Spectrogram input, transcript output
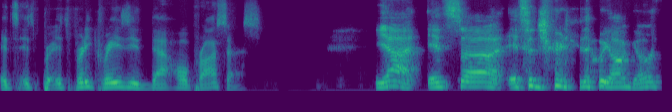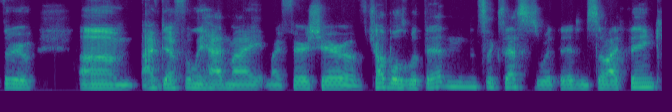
it's it's it's pretty crazy that whole process yeah, it's uh it's a journey that we all go through. Um, I've definitely had my my fair share of troubles with it and successes with it, and so I think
